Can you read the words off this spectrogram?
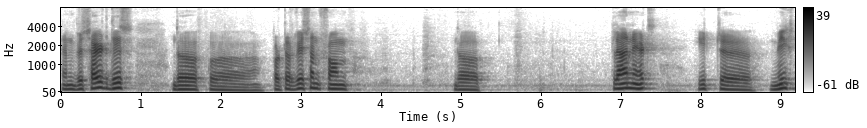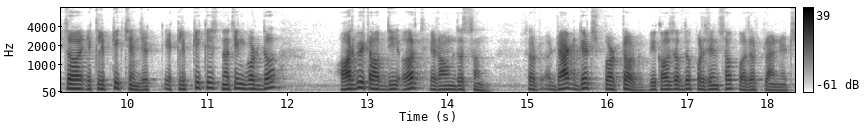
and beside this the uh, perturbation from the planets it uh, makes the ecliptic change. Ecliptic is nothing but the orbit of the earth around the sun. So, that gets perturbed because of the presence of other planets.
